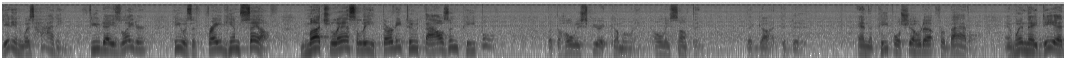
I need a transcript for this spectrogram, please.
Gideon was hiding. A few days later, he was afraid himself, much less lead 32,000 people. But the Holy Spirit come on him. Only something that God could do and the people showed up for battle. And when they did,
